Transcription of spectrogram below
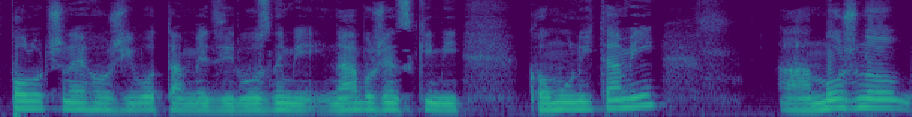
spoločného života medzi rôznymi náboženskými komunitami. A možno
